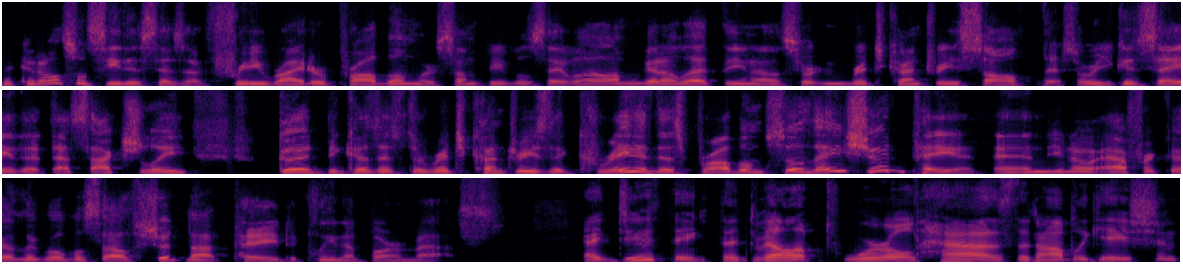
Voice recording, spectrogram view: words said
We could also see this as a free rider problem where some people say, well, I'm going to let, you know, certain rich countries solve this. Or you could say that that's actually good because it's the rich countries that created this problem. So they should pay it. And, you know, Africa and the global south should not pay to clean up our mess. I do think the developed world has an obligation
